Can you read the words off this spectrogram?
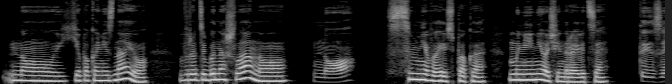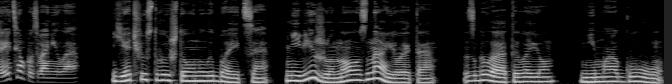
«Ну, я пока не знаю. Вроде бы нашла, но...» «Но?» «Сомневаюсь пока. Мне не очень нравится». «Ты за этим позвонила?» Я чувствую, что он улыбается. Не вижу, но знаю это. Сглатываю. Не могу.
